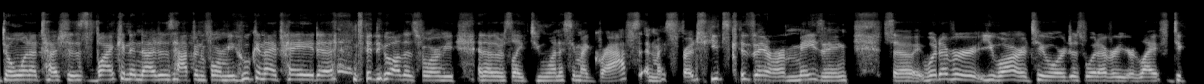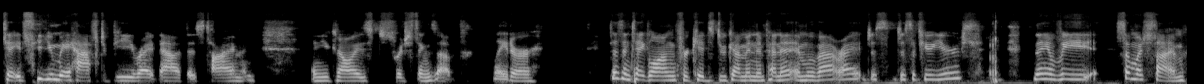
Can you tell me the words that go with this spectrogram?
don't want to touch this. Why can it not just happen for me? Who can I pay to, to do all this for me? And others like, do you want to see my graphs and my spreadsheets? Because they are amazing. So whatever you are too, or just whatever your life dictates, you may have to be right now at this time. And, and you can always switch things up later. It doesn't take long for kids to become independent and move out, right? Just, just a few years. Then you'll be so much time.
